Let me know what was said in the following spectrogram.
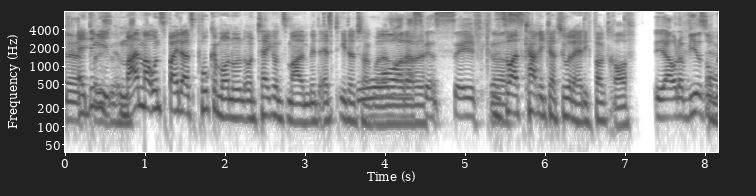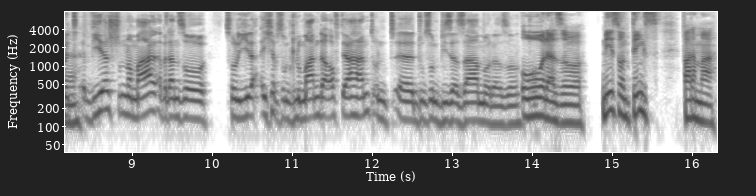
Ja, Ey, Diggi, mal mal uns beide als Pokémon und, und tag uns mal mit Edeltalk oh, oder so. Boah, das wäre safe krass. So als Karikatur, da hätte ich Bock drauf. Ja, oder wir so ja. mit, wir schon normal, aber dann so, so jeder, ich habe so ein Glumanda auf der Hand und äh, du so ein Bisasam oder so. Oder so. Nee, so ein Dings. Warte mal.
